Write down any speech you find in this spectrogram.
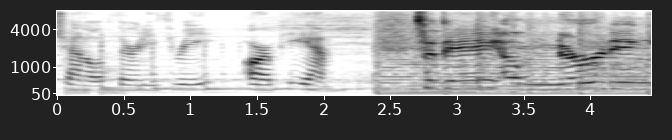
channel 33 RPM. Today I'm nerding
